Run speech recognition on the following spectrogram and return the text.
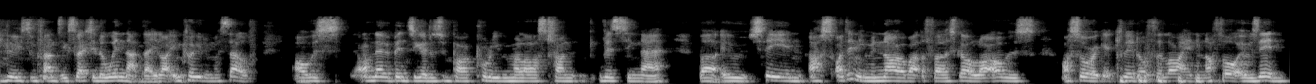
Luton fans expected a win that day, like including myself. I was I've never been to Goodison Park, probably been my last time visiting there. But it mm. was seeing us I didn't even know about the first goal. Like I was I saw it get cleared off the line and I thought it was in.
